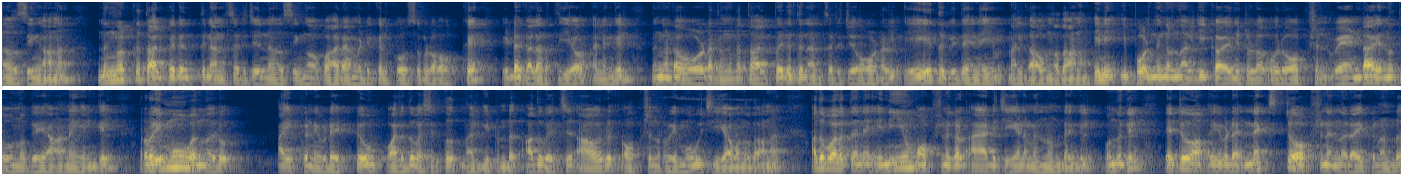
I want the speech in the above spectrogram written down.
നഴ്സിംഗ് ആണ്. നിങ്ങൾക്ക് താല്പര്യത്തിനനുസരിച്ച് നഴ്സിങ്ങോ പാരാമെഡിക്കൽ കോഴ്സുകളോ ഒക്കെ ഇടകലർത്തിയോ അല്ലെങ്കിൽ നിങ്ങളുടെ ഓർഡർ നിങ്ങളുടെ താല്പര്യത്തിനനുസരിച്ച് ഓർഡറിൽ ഏത് വിധേനയും നൽകാവുന്നതാണ്. ഇനി ഇപ്പോൾ നിങ്ങൾ നൽകി കഴിഞ്ഞിട്ടുള്ള ഒരു ഓപ്ഷൻ വേണ്ട എന്ന് തോന്നുകയാണ് എങ്കിൽ റിമൂവ് എന്നൊരു ഐക്കൺ ഇവിടെ ഏറ്റവും വലതുവശത്ത് നൽകിയിട്ടുണ്ട്. അത് വെച്ച് ആ ഒരു ഓപ്ഷൻ റിമൂവ് ചെയ്യാവുന്നതാണ്. അതുപോലെ തന്നെ ഇനിയും ഓപ്ഷനുകൾ ആഡ് ചെയ്യണമെന്നുണ്ടെങ്കിൽ ഒന്നുകിൽ ഏറ്റവും ഇവിടെ നെക്സ്റ്റ് ഓപ്ഷൻ എന്നൊരു ഐക്കൺ ഉണ്ട്.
